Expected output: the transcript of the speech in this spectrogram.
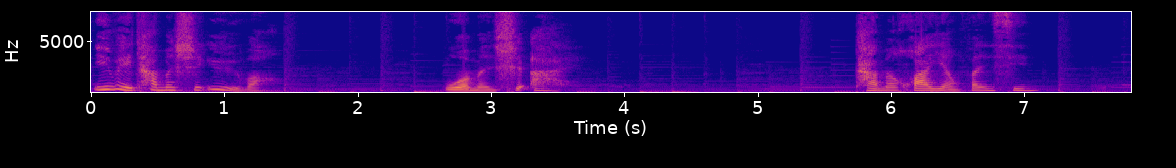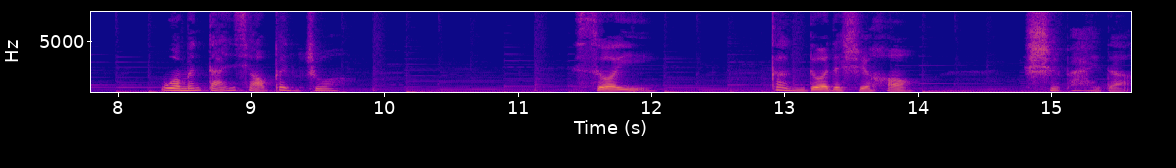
因为他们是欲望，我们是爱。他们花样翻新，我们胆小笨拙，所以更多的时候，失败的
